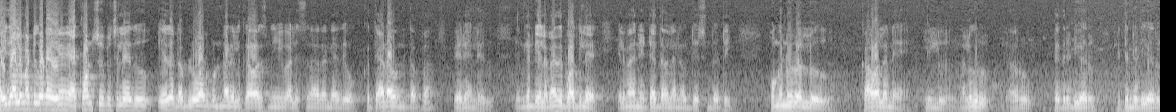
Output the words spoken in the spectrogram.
ఐదేళ్ళ మట్టి కూడా ఏం అకౌంట్ చూపించలేదు. ఏదో డబ్బులు వాడుకుంటున్నారు వీళ్ళకి కావాల్సినవి వాళ్ళు ఇస్తున్నారు అనేది ఒక్క తేడా ఉంది తప్ప వేరేం లేదు. ఎందుకంటే వీళ్ళ మీద బాధ్యులే వీళ్ళ మీద నెట్టేద్దామనే ఉద్దేశంతో పొంగనూరు వాళ్ళు కావాలనే వీళ్ళు నలుగురు ఎవరు? పెద్దిరెడ్డి గారు నితిన్ రెడ్డి గారు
